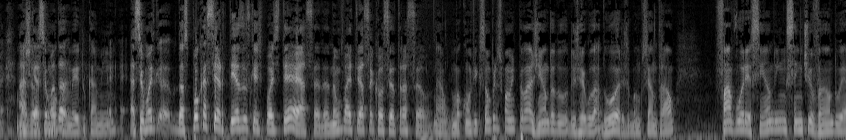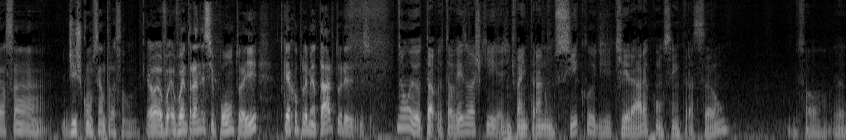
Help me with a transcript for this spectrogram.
É, Mas acho que essa é uma da- meio do caminho. Essa é uma das poucas certezas que a gente pode ter é essa, né? Não vai ter essa concentração. né, alguma convicção, principalmente pela agenda do- dos reguladores, do Banco Central, favorecendo e incentivando essa desconcentração. né? Eu, eu vou, eu vou entrar nesse ponto aí. Tu quer complementar, Arthur? Isso? Não, eu- talvez eu acho que a gente vai entrar num ciclo de tirar a concentração, só é,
